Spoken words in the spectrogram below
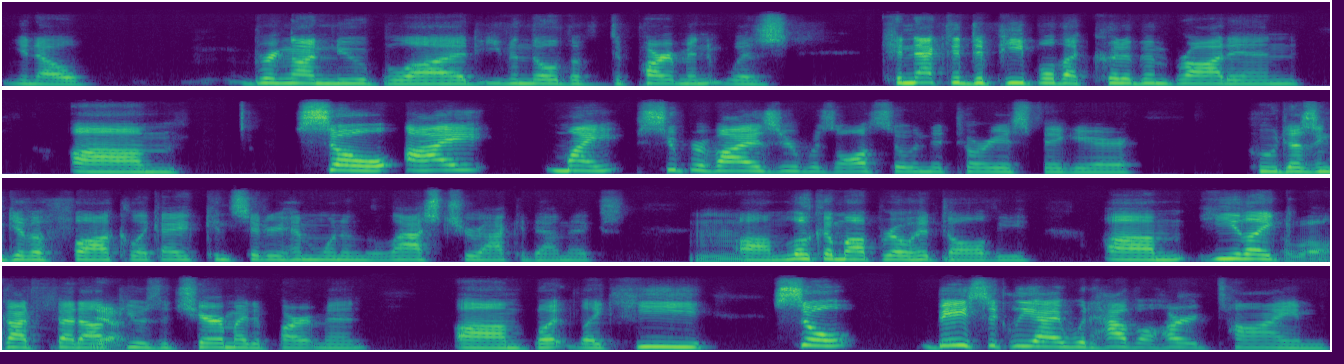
you know, bring on new blood, even though the department was connected to people that could have been brought in. Um, so I, my supervisor was also a notorious figure who doesn't give a fuck. Like I consider him one of the last true academics. Mhm. Um, look him up, Rohit Dalvi. Um, he like I will. got fed up. Yeah. He was the chair of my department. Um, but like he, so basically, I would have a hard time.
